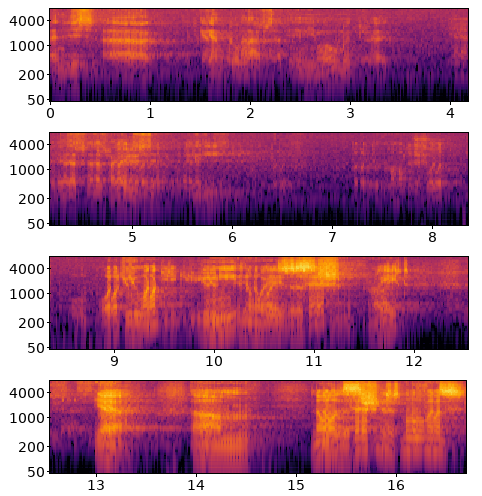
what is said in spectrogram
and this uh, can collapse at any moment, right? That's, that's why you say, But to accomplish what, what you want, you- you need in a way is a session, right? Yeah. Um, no, the secessionist movements,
